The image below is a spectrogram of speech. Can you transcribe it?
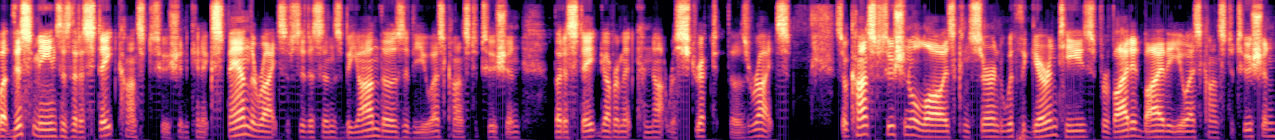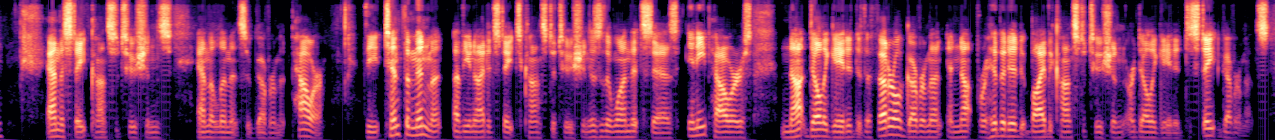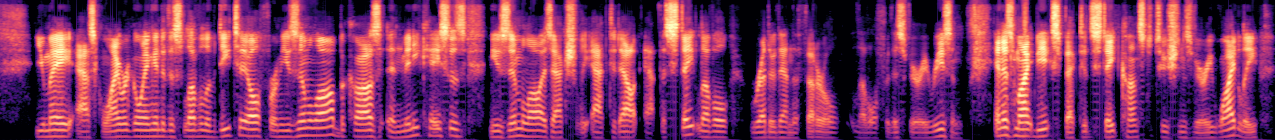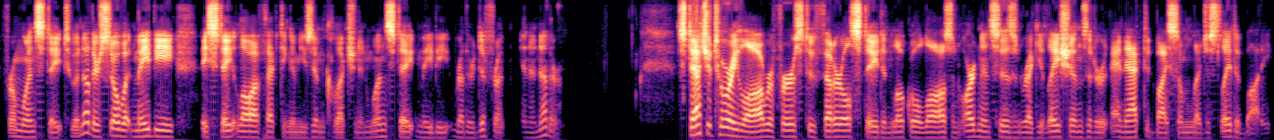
What this means is that a state constitution can expand the rights of citizens beyond those of the U.S. Constitution, but a state government cannot restrict those rights. So constitutional law is concerned with the guarantees provided by the U.S. Constitution and the state constitutions and the limits of government power. The 10th Amendment of the United States Constitution is the one that says any powers not delegated to the federal government and not prohibited by the Constitution are delegated to state governments. You may ask why we're going into this level of detail for museum law because in many cases museum law is actually acted out at the state level rather than the federal level for this very reason. And as might be expected, state constitutions vary widely from one state to another. So what may be a state law affecting a museum collection in one state may be rather different in another. Statutory law refers to federal, state, and local laws and ordinances and regulations that are enacted by some legislative body.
